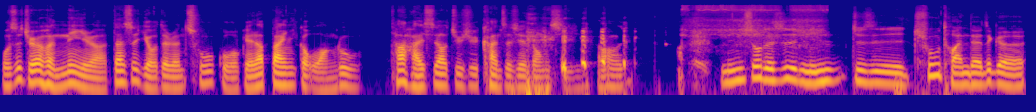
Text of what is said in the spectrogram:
我是觉得很腻了。但是有的人出国给他办一个网路，他还是要继续看这些东西。然后 您说的是您就是出团的这个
